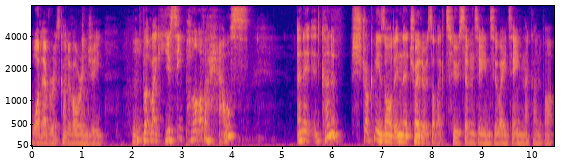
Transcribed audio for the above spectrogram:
whatever. It's kind of orangey, Hmm. but like you see part of a house, and it, it kind of struck me as odd. In the trailer, it's at like 217, 218, that kind of part,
